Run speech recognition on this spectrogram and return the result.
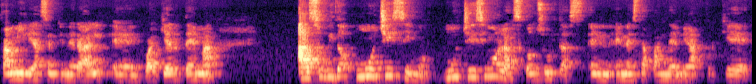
familias en general, en cualquier tema, ha subido muchísimo, muchísimo las consultas en, esta pandemia, porque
